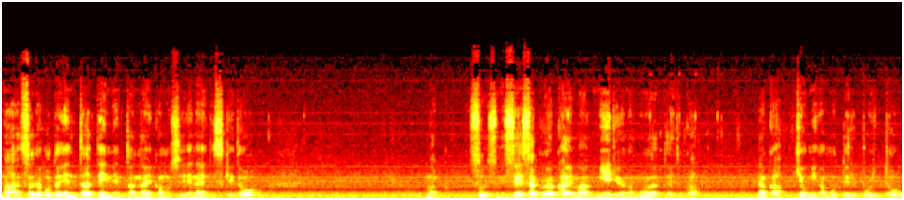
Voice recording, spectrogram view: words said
まあそれほどエンターテインメントはないかもしれないですけどまあそうですね。制作が垣間見えるようなものだったりとか。なんか興味が持てるポイントを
